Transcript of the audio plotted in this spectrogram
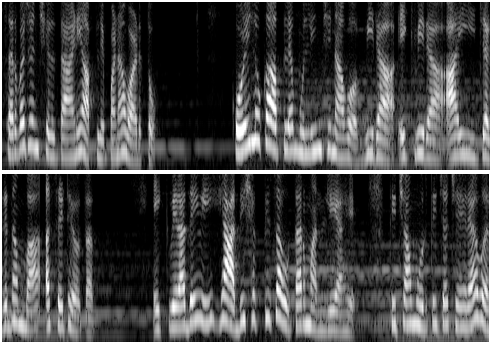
सर्वजनशीलता आणि आपलेपणा वाढतो. कोळी लोक आपल्या मुलींची नावं वीरा एकविरा आई जगदंबा असे ठेवतात. एकविरा देवी ही आदिशक्तीचा अवतार मानली आहे. तिच्या मूर्तीच्या चेहऱ्यावर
